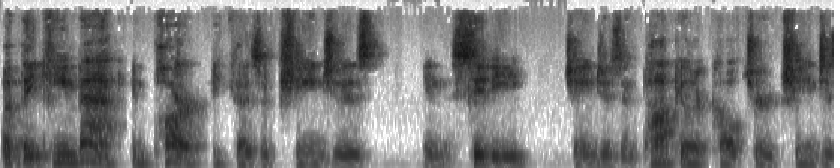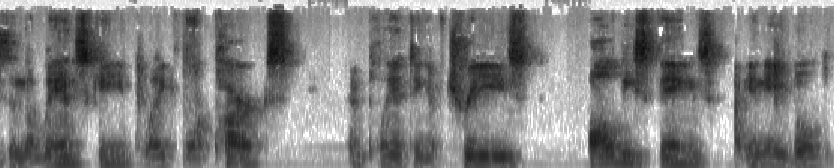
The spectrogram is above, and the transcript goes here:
but they came back in part because of changes in the city, changes in popular culture, changes in the landscape, like more parks and planting of trees. All these things enabled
